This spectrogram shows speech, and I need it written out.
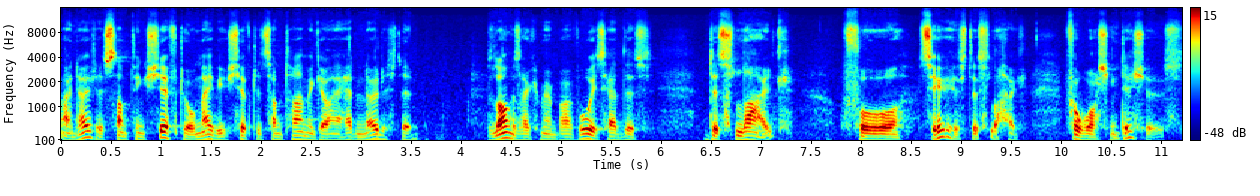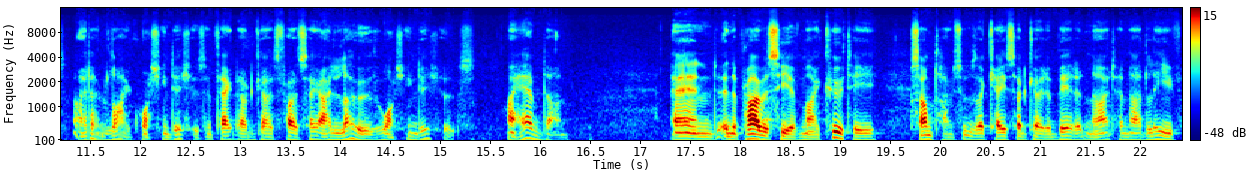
I noticed something shift, or maybe it shifted some time ago, I hadn't noticed it. As long as I can remember, I've always had this dislike for, serious dislike, for washing dishes. I don't like washing dishes. In fact, I'd go as far as say I loathe washing dishes. I have done. And in the privacy of my kuti, Sometimes it was a case I'd go to bed at night and I'd leave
